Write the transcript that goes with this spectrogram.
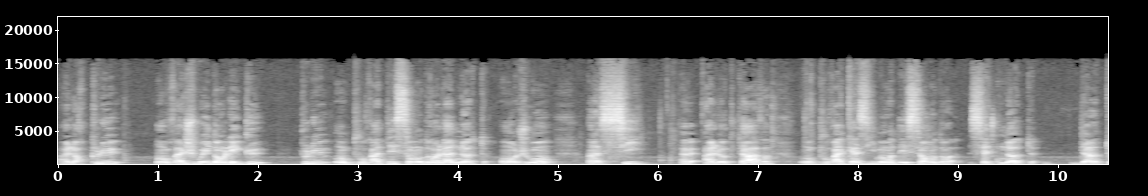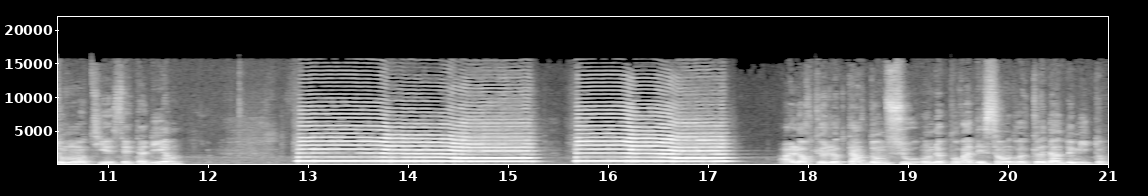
Alors plus on va jouer dans l'aigu, plus on pourra descendre la note. En jouant un si à l'octave, on pourra quasiment descendre cette note d'un ton entier, c'est-à-dire alors que l'octave d'en dessous, on ne pourra descendre que d'un demi-ton.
